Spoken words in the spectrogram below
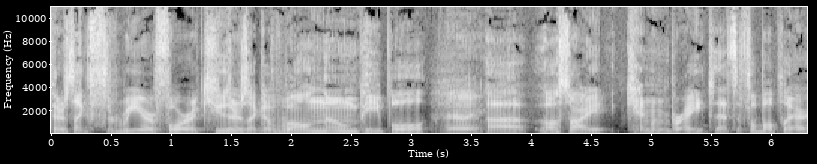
there's like three or four accusers, like of well-known people. Really? Uh, oh, sorry, Cameron Brate. That's a football player.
